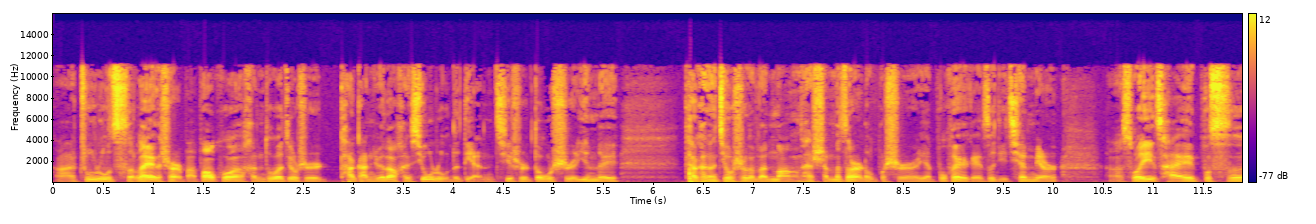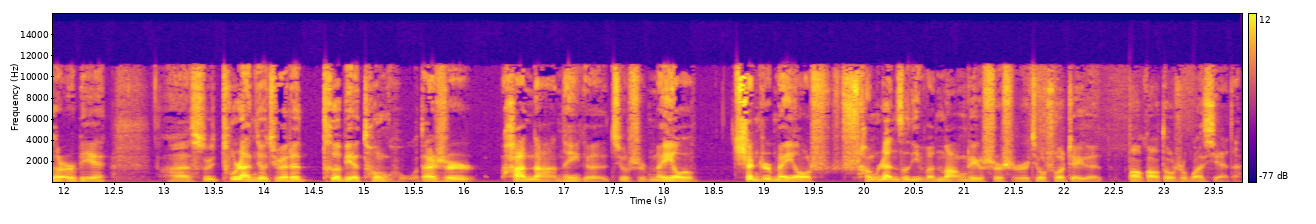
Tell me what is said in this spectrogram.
啊，诸如此类的事儿吧。包括很多就是他感觉到很羞辱的点，其实都是因为他可能就是个文盲，他什么字儿都不识，也不会给自己签名啊，所以才不辞而别啊。所以突然就觉得特别痛苦，但是。汉娜那个就是没有，甚至没有承认自己文盲这个事实，就说这个报告都是我写的，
